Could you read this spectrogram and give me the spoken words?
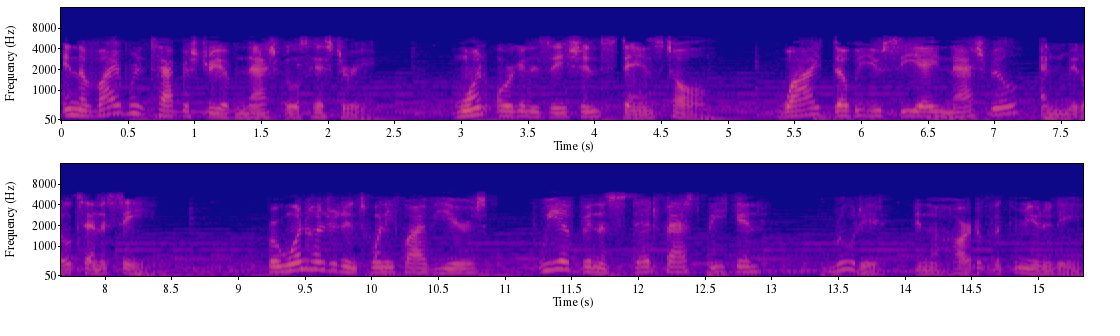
In the vibrant tapestry of Nashville's history, one organization stands tall YWCA Nashville and Middle Tennessee. For 125 years, we have been a steadfast beacon rooted in the heart of the community.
